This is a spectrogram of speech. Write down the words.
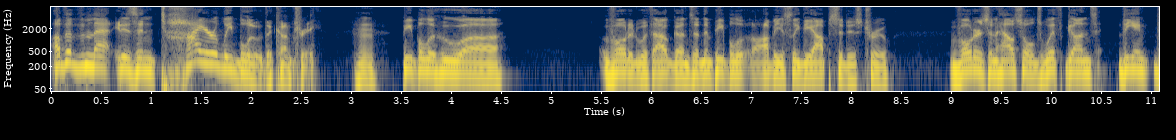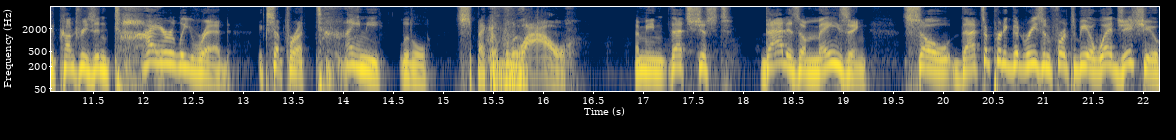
Other than that, it is entirely blue the country. Hmm. People who uh, voted without guns, and then people obviously the opposite is true. Voters in households with guns, the the country's entirely red except for a tiny little speck of blue. Wow. I mean, that's just that is amazing. So that's a pretty good reason for it to be a wedge issue.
